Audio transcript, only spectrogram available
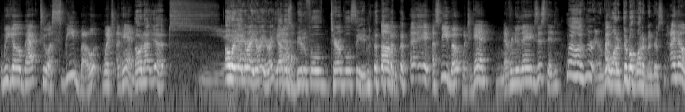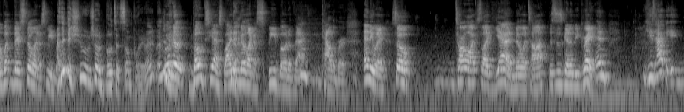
we go back to a speedboat, which again, oh, not yet. Oh wait, yeah, you're right. You're right. You're right. Yeah, this beautiful, terrible scene. um, a, a speedboat, which again, never knew they existed. well, they're, they're water. They're both waterbenders. I know, but they're still in a speedboat. I think they showed, showed boats at some point, right? I think Well, no, boats, yes, but I didn't know like a speedboat of that caliber. Anyway, so Tarrlok's like, yeah, Noah Ta, this is gonna be great, and he's happy.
